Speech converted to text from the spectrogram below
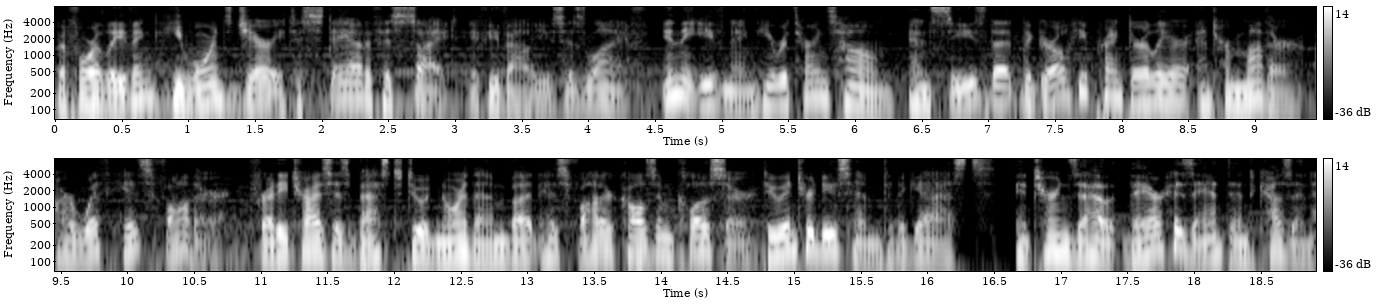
Before leaving, he warns Jerry to stay out of his sight if he values his life. In the evening, he returns home and sees that the girl he pranked earlier and her mother are with his father. Freddy tries his best to ignore them, but his father calls him closer to introduce him to the guests. It turns out they are his aunt and cousin,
